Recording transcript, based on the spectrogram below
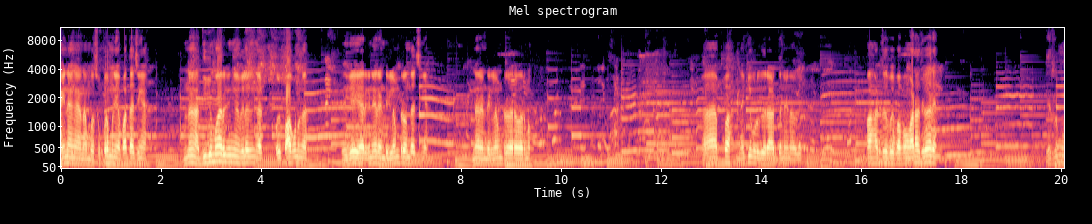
ஐநாங்க நம்ம சுப்பிரமணிய பார்த்தாச்சுங்க. இன்னும் அதிகமா இருக்குங்க விலகுங்க போய் பார்க்கணுங்க. இதுக்கே ஏற்கனவே ரெண்டு கிலோமீட்டர் வந்தாச்சுங்க. இன்னும் ரெண்டு கிலோமீட்டர் வேற வரணும். அப்பா நக்கி கொடுக்குதுரா அடுத்த நைனாவுக்கு. வா அடுத்தது போய் பார்ப்போம். வாடா அது வேற. எருமை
